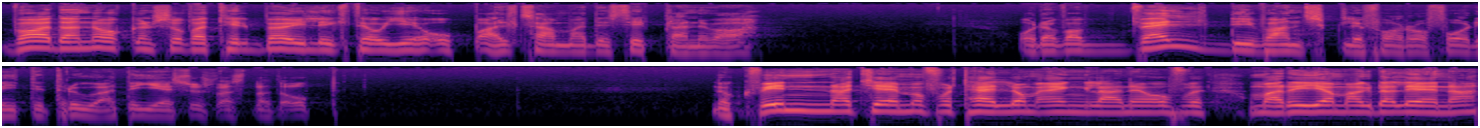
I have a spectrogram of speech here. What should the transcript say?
Var det noen som var tilbøyelig til å gi opp alt sammen disiplene var? Og det var veldig vanskelig for å få dem til å tro at Jesus var stått opp. Når kvinner kommer og forteller om englene og Maria Magdalena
